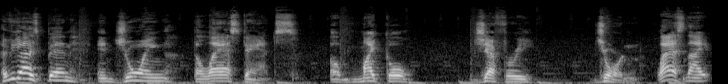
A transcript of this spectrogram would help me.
have you guys been enjoying the last dance of Michael Jeffrey Jordan? Last night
